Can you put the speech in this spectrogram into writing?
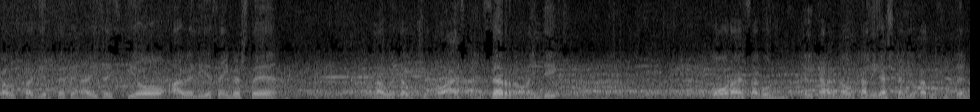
gauza girteten ari zaizkio Abeli ezain beste lau eta utxekoa ez da ezer oraindik gora ezagun elkarren aurka ligaskan jokatu zuten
